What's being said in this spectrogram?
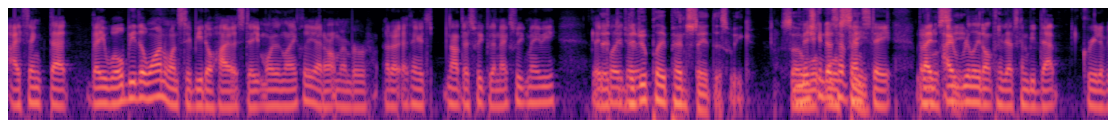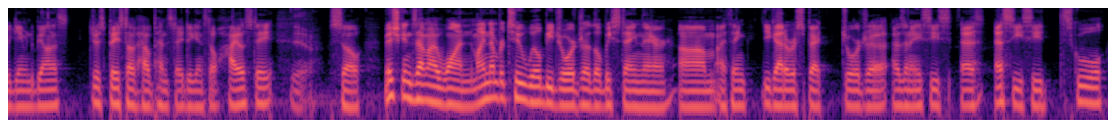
I think that they will be the one once they beat Ohio State more than likely. I don't remember. I, don't- I think it's not this week, but the next week maybe they, They, play. they, do play Penn State this week. So Michigan we'll, does we'll have Penn. State, but I, I see. really don't think that's going to be that great of a game, to be honest, just based off how Penn State did against Ohio State. Yeah. So Michigan's at my one. My number two will be Georgia. They'll be staying there. Um, I think you got to respect Georgia as an ACC, SEC school,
